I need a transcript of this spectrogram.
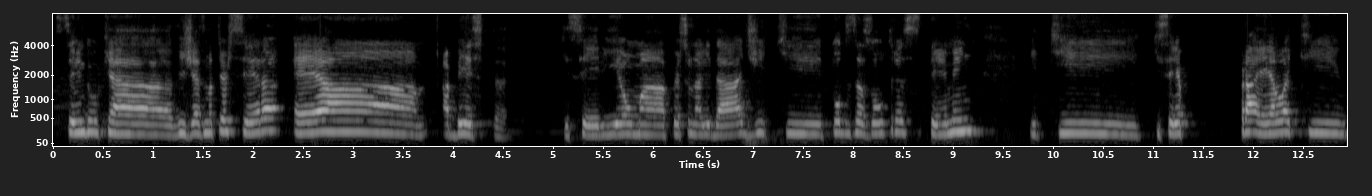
sendo que a 23 é a, a besta, que seria uma personalidade que todas as outras temem e que, que seria para ela que,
